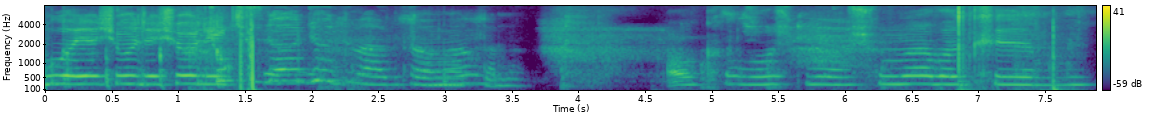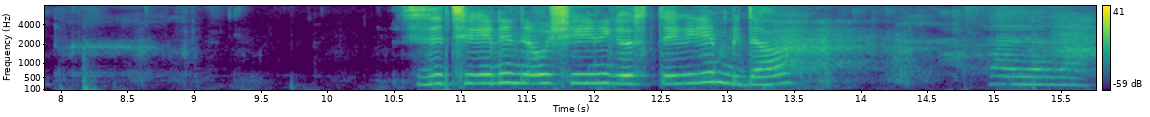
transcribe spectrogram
Buraya şöyle şöyle iki Gördünüz var tamam. tamam. Arkadaşlar şuna bakın. Size trenin o şeyini göstereyim bir daha. He.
